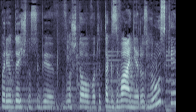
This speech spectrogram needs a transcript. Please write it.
періодично собі влаштовувати так звані розгрузки.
